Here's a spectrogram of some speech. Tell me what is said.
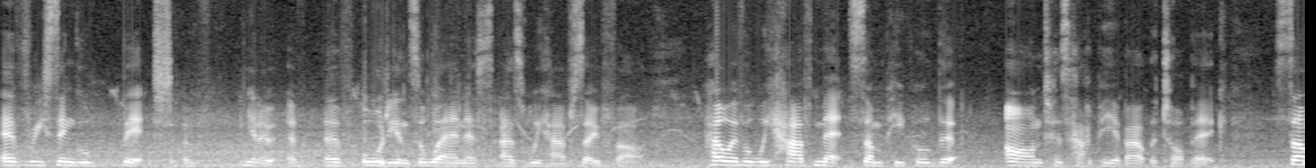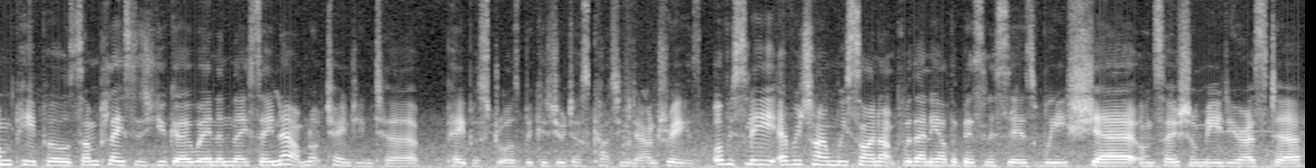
every single bit of, you know, of, of audience awareness as we have so far. However, we have met some people that aren't as happy about the topic. Some people, some places you go in and they say, no, I'm not changing to paper straws because you're just cutting down trees. Obviously, every time we sign up with any other businesses, we share on social media as to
